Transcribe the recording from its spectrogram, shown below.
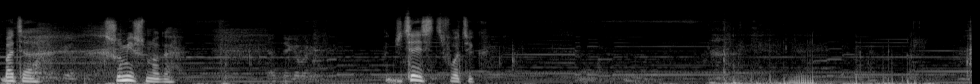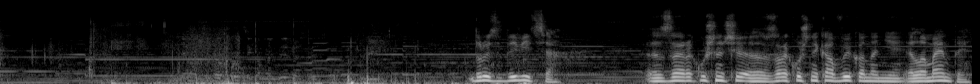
Батя, шумиш много. я тебе говорю. У тебя есть фотик. Друзі, дивіться. З, ракушнич... з ракушника виконані елементи.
